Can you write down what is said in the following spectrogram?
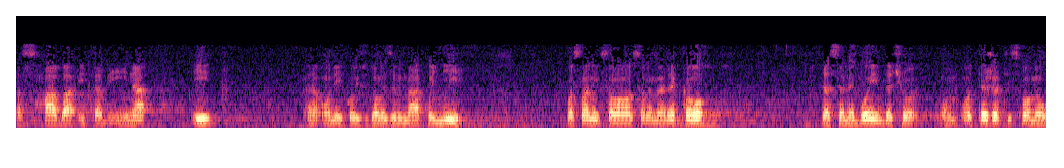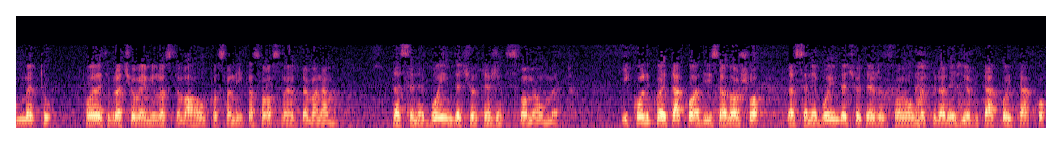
ashaba i tabiina i e, oni koji su dolazili nakon njih. Poslanik sa Osrme je rekao da se ne bojim da će otežati svome ummetu, pogledajte braći ove milosti Allahovog poslanika sa Osrme prema nama, da se ne bojim da će otežati svome ummetu. I koliko je tako hadisa došlo, da se ne bojim da će otežati svome ummetu, naredio bi tako i tako,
